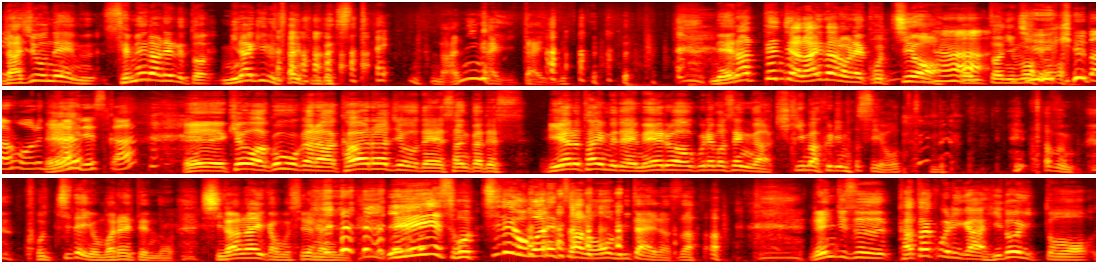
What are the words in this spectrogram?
ラジオネーム責められるとみなぎるタイプです。はい。何が言いたいね 狙ってんじゃないだろうねこっちを。本当にもう、19番ホールじゃないですか？えー今日は午後からカーラジオで参加です。リアルタイムでメールは送れませんが聞きまくりますよ。多分こっちで読まれてんの知らないかもしれないね えー、そっちで読まれてたの？みたいなさ。連日肩こりがひどいと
